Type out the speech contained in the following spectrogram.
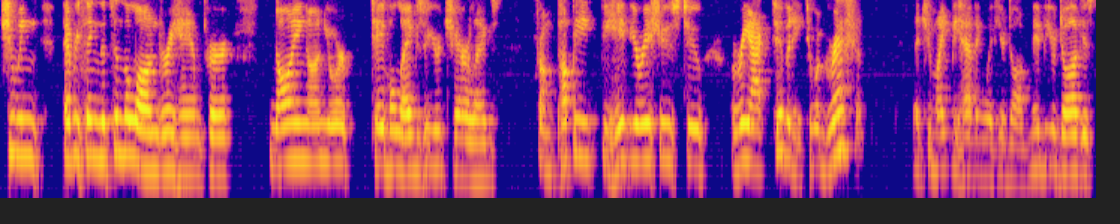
chewing everything that's in the laundry hamper, gnawing on your table legs or your chair legs, from puppy behavior issues to reactivity to aggression that you might be having with your dog. Maybe your dog is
